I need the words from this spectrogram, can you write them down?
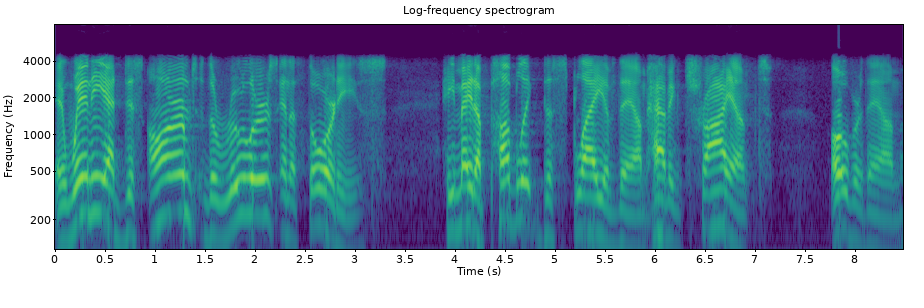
And when he had disarmed the rulers and authorities, he made a public display of them, having triumphed over them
